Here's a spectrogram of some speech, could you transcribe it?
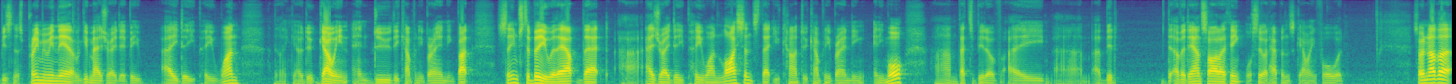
business premium in there. It'll give them Azure ADP, ADP1. Then they can go, do, go in and do the company branding. But seems to be without that uh, Azure AD P1 license that you can't do company branding anymore. Um, that's a bit of a um, a bit of a downside. I think we'll see what happens going forward. So another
